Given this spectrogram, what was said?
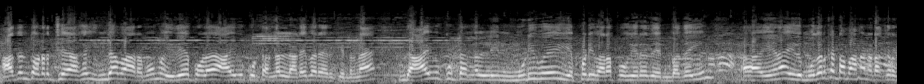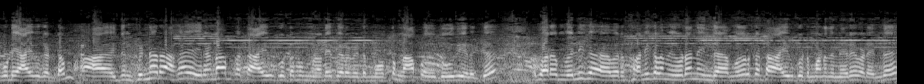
அதன் தொடர்ச்சியாக இந்த வாரமும் இதே போல ஆய்வுக் கூட்டங்கள் நடைபெற இருக்கின்றன. இந்த ஆய்வுக் கூட்டங்களின் முடிவு எப்படி வரப்போகிறது என்பதையும் ஏன்னா இது முதற்கட்டமாக நடக்கக்கூடிய ஆய்வு கட்டம். இதன் பின்னராக இரண்டாம் கட்ட ஆய்வுக் கூட்டமும் நடைபெற வேண்டும். மொத்தம் நாற்பது தொகுதிகளுக்கு. வரும் வெள்ளி வரும் சனிக்கிழமையுடன் இந்த முதற்கட்ட ஆய்வுக் கூட்டமானது நிறைவடைந்து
